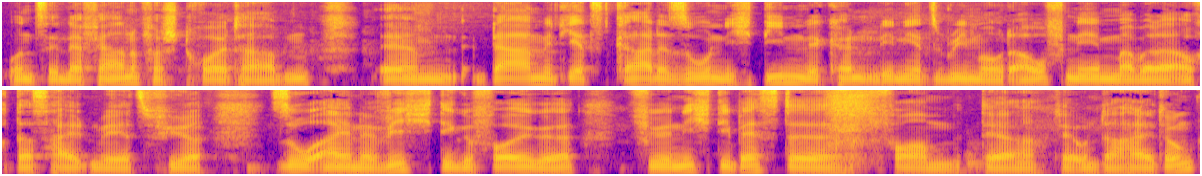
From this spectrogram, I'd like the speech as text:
uns in der Ferne verstreut haben, ähm, damit jetzt gerade so nicht dienen. Wir könnten den jetzt remote aufnehmen, aber auch das halten wir jetzt für so eine wichtige Folge, für nicht die beste Form der, der Unterhaltung.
